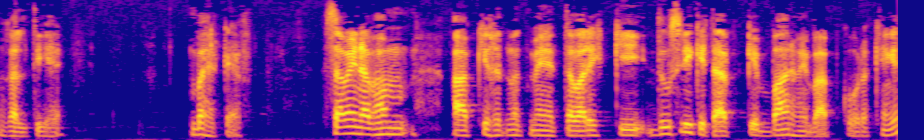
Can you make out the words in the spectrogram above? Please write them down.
غلطی ہے۔ بہرکیف سمین اب ہم آپ کی خدمت میں تواریخ کی دوسری کتاب کے بارہویں باپ کو رکھیں گے۔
